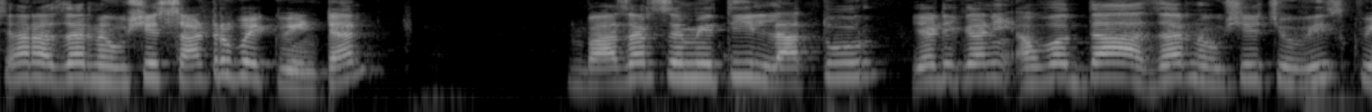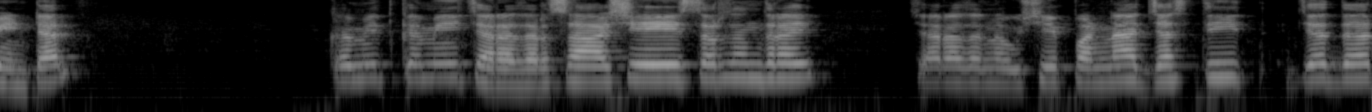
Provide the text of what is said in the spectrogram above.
चार हजार नऊशे साठ रुपये क्विंटल. बाजार समिती लातूर या ठिकाणी अवक दहा हजार नऊशे चोवीस क्विंटल. कमीत कमी चार हजार सहाशे सरसंद्राय चार हजार नऊशे पन्नास जास्तीत जा दर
